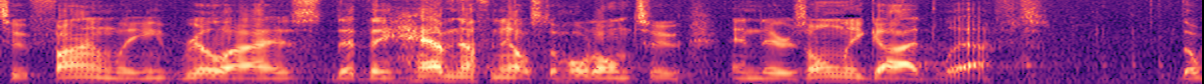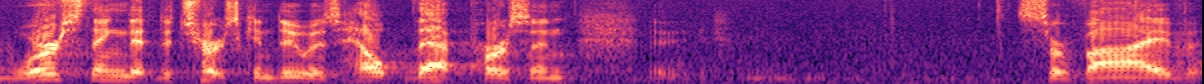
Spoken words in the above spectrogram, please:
to finally realize that they have nothing else to hold on to and there's only God left. The worst thing that the church can do is help that person survive.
